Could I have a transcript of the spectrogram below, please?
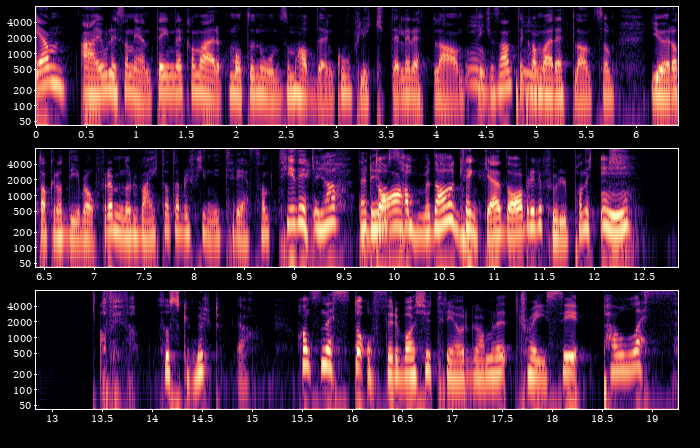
én er jo liksom én ting. Det kan være på en måte noen som hadde en konflikt eller et eller annet. ikke sant? Det kan være et eller annet som gjør at akkurat de ble ofre. Men når du veit at det blir funnet tre samtidig, Ja, det er det Da samme dag. tenker jeg da blir det full panikk. Å, fy faen. Så skummelt. Ja. Hans neste offer var 23 år gamle Tracy Pauless.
